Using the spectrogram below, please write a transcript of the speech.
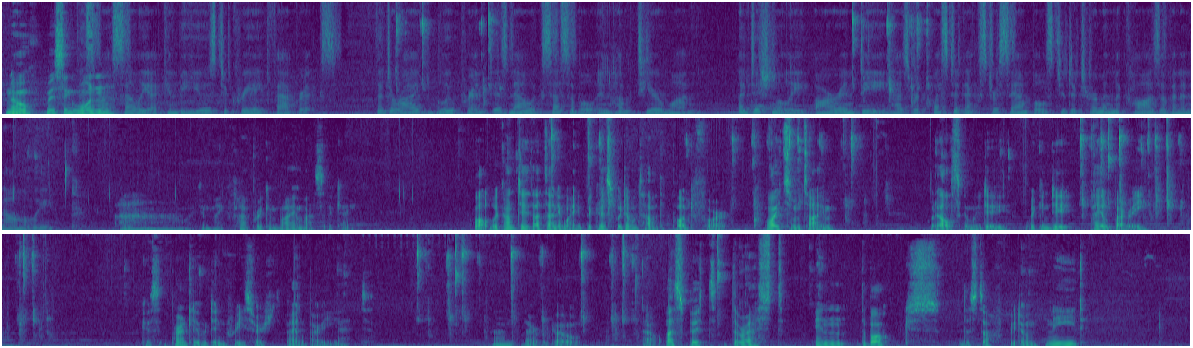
No, missing one. This can be used to create fabrics. The derived blueprint is now accessible in Hub Tier 1. Additionally, R&D has requested extra samples to determine the cause of an anomaly. Ah, we can make fabric and biomass, okay. Well, we can't do that anyway, because we don't have the pod for quite some time. What else can we do? We can do pale berry. Because apparently we didn't research the pale berry yet. And there we go. Now, let's put the rest in the box. The stuff we don't need.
